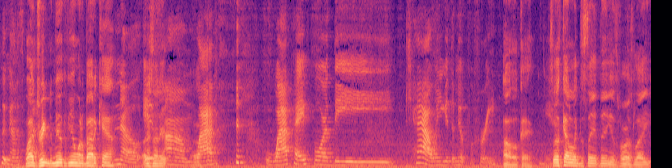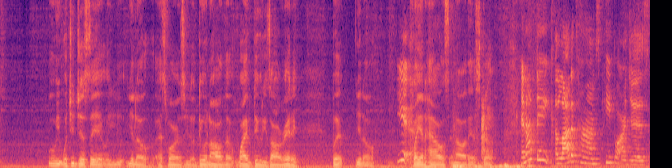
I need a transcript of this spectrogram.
put me on the spot. Why drink the milk if you don't want to buy the cow? No, Oh, it's it? um Oh. why why pay for the cow when you get the milk for free? Oh, okay. Yeah. So it's kind of like the same thing as far as like what you- just said. You, you know, as far as you know, doing all the wife duties already, but you know, Yeah. playing house and all that stuff. And I think a lot of times people are just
